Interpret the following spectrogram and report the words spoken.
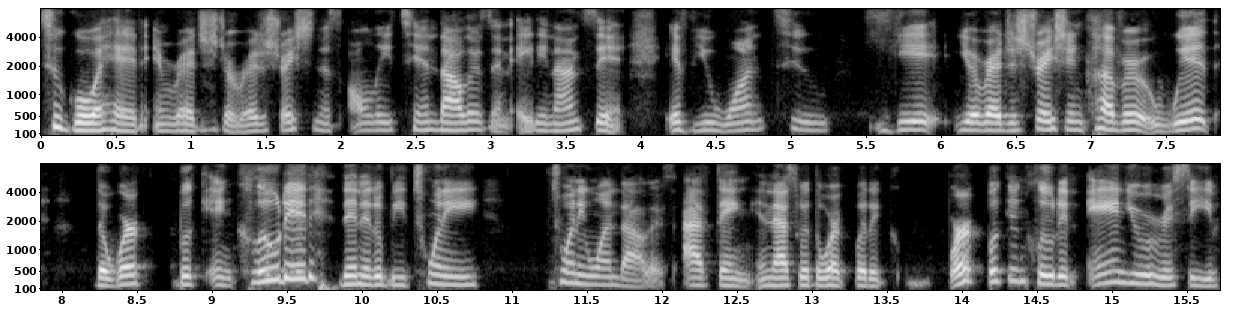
to go ahead and register. Registration is only $10.89. If you want to get your registration covered with the workbook included, then it'll be 20 $21, I think. And that's with the workbook workbook included, and you will receive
